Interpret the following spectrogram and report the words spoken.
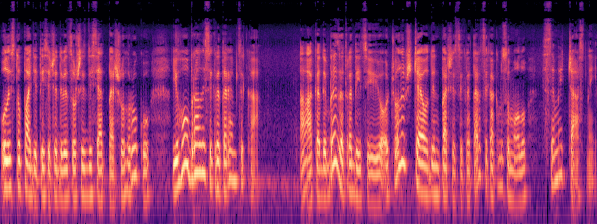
У листопаді 1961 року його обрали секретарем ЦК, а КДБ за традицією очолив ще один перший секретар ЦК Комсомолу семичасний.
